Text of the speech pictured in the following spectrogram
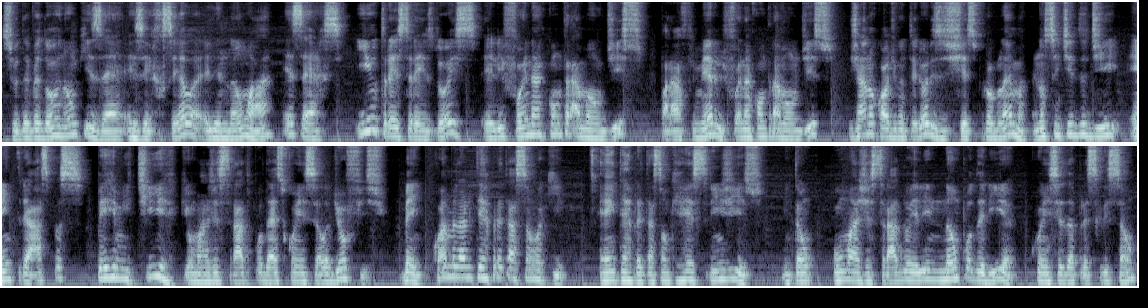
Se o devedor não quiser exercê-la, ele não a exerce. E o 332, ele foi na contramão disso, parágrafo primeiro, ele foi na contramão disso. Já no código anterior existia esse problema, no sentido de, entre aspas, permitir que o magistrado pudesse conhecê-la de ofício. Bem, qual é a melhor interpretação aqui? é a interpretação que restringe isso. Então, o magistrado ele não poderia conhecer da prescrição,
